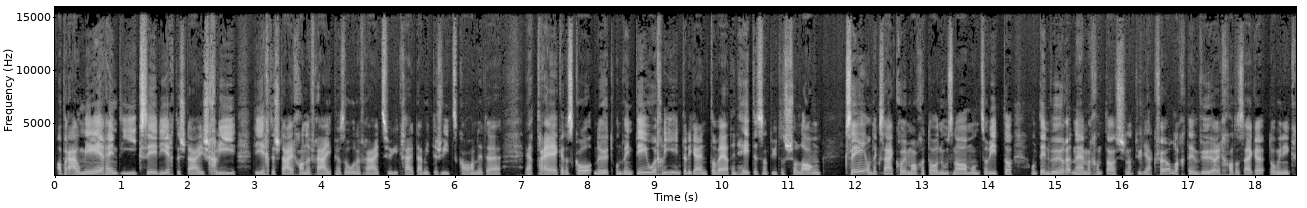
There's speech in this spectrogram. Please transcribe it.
Aber auch wir haben eingesehen, Liechtenstein ist klein. Liechtenstein kann eine freie Personenfreizügigkeit auch mit der Schweiz gar nicht äh, ertragen. Das geht nicht. Und wenn die EU ein bisschen intelligenter wäre, dann hätte es natürlich das schon lange gesehen und hat gesagt, komm, wir machen da eine Ausnahme und so weiter. Und dann würden nämlich, und das ist natürlich auch gefährlich, dann würde, ich kann dir sagen, Dominik,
